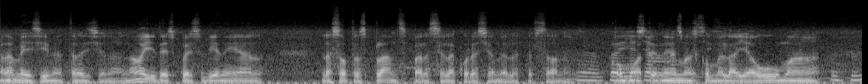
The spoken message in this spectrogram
a la medicina tradicional, ¿no? Y después vienen al- las otras plantas para hacer la curación de las personas. Ah, como tenemos como la específico. yauma, Ujú.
